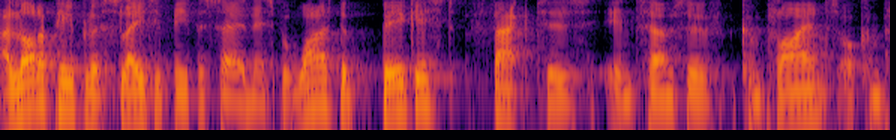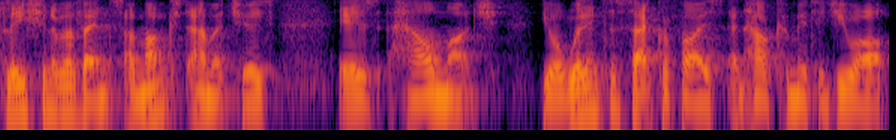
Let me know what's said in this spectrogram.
a lot of people have slated me for saying this, but one of the biggest factors in terms of compliance or completion of events amongst amateurs is how much you're willing to sacrifice and how committed you are.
